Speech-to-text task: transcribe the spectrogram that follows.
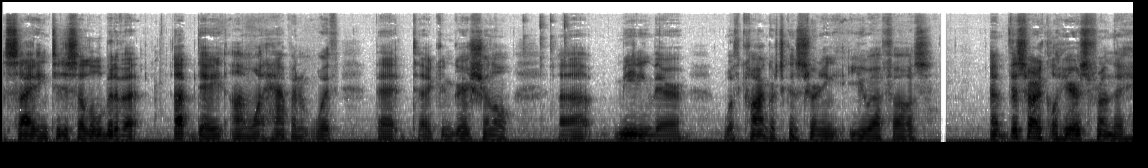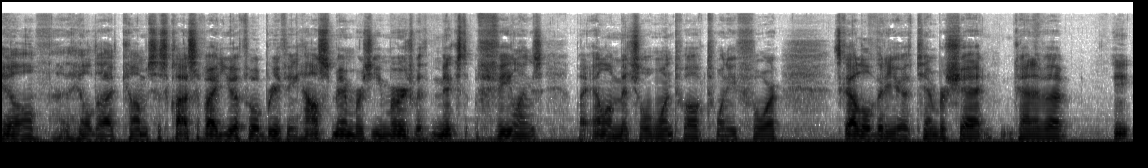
sighting to just a little bit of an update on what happened with that uh, congressional uh, meeting there with Congress concerning UFOs. Uh, this article here is from The Hill, thehill.com. It says Classified UFO briefing House members emerge with mixed feelings by Ellen Mitchell, 11224. It's got a little video here of Tim Burchett, kind of a. He,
